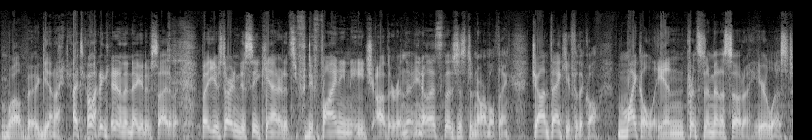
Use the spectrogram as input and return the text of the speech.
well, again, I, I, don't want to get into the negative side of it, but you're starting to see candidates defining each other. And, you know, that's, that's just a normal thing. John, thank you for the call. Michael in Princeton, Minnesota, your list.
